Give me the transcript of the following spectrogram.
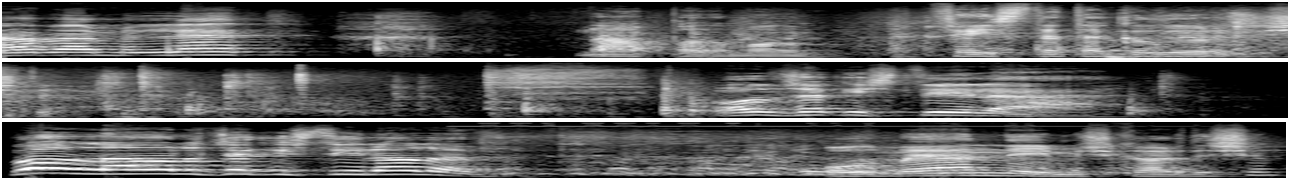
haber millet? Ne yapalım oğlum? Face'te takılıyoruz işte. Olacak iş değil ha. Vallahi olacak iş değil oğlum. Olmayan neymiş kardeşim?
